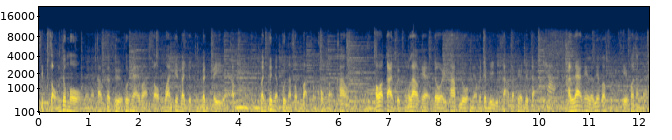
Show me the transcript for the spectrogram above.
12 ชั่วโมงเนยนะครับ ก็คือพูดง่ายว่า 2 วันขึ้นไปจนถึงเป็นปีอะครับอืมอืมมันขึ้นกับคุณสมบัติของคงมาเข้า เพราะว่าการฝึกของเราเนี่ยโดยภาพรวมเนี่ยมันจะมีอยู่สามประเภทด้วยกันค่ะอันแรกเนี่ยเราเรียกว่าฝึกเตรียมเข้าทำงาน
